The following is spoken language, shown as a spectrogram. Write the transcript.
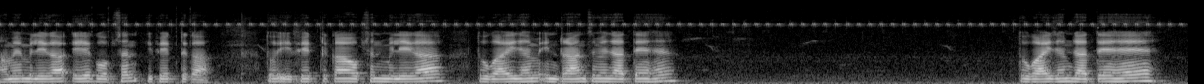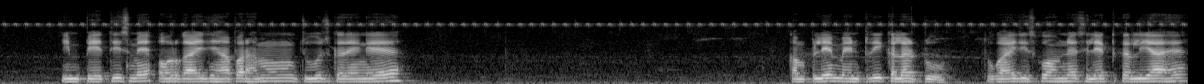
हमें मिलेगा एक ऑप्शन इफ़ेक्ट का। तो इफ़ेक्ट का ऑप्शन मिलेगा। तो गाइज़ हम इंट्रांस में जाते हैं। तो गाइज़ हम जाते हैं इम्पेतीस में और गाइज़ यहाँ पर हम चूज़ करेंगे कंप्लीमेंट्री कलर टू तो गाइज़ इसको हमने सिलेक्ट कर लिया है।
